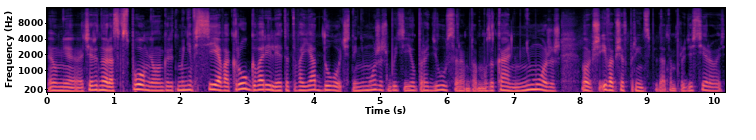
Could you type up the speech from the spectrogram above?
и он мне очередной раз вспомнил, он говорит, мне все вокруг говорили, это твоя дочь, ты не можешь быть ее продюсером, там, музыкальным, не можешь, ну, вообще, и вообще, в принципе, да, там, продюсировать.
